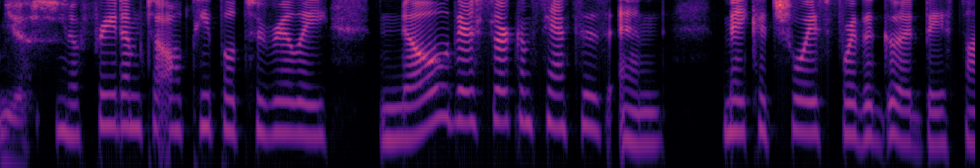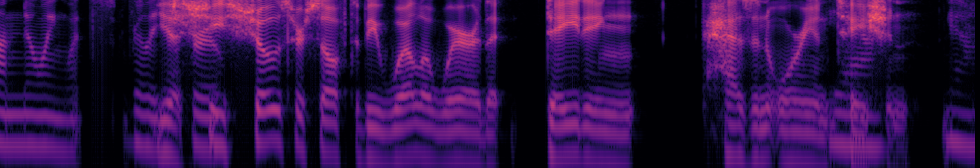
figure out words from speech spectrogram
yes. you know freedom to all people to really know their circumstances and make a choice for the good based on knowing what's really yeah, true she shows herself to be well aware that dating has an orientation. yeah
